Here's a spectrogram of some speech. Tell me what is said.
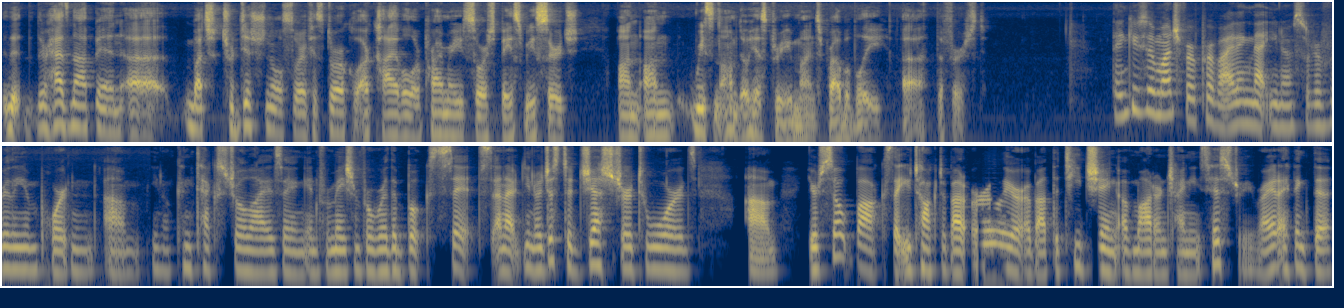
there has not been uh, much traditional sort of historical archival or primary source based research on on recent Amdo history, mine's probably uh, the first. Thank you so much for providing that, you know, sort of really important, um, you know, contextualizing information for where the book sits, and I, you know, just to gesture towards um, your soapbox that you talked about earlier about the teaching of modern Chinese history, right? I think the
